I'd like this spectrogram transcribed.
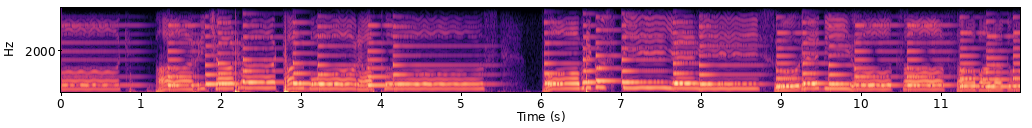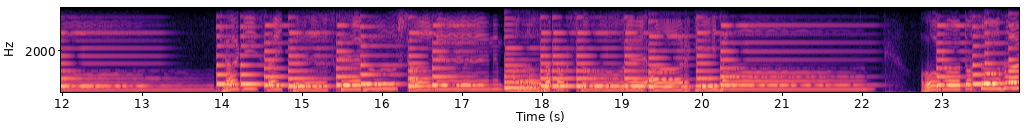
barritxarrak alboratu, todo su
